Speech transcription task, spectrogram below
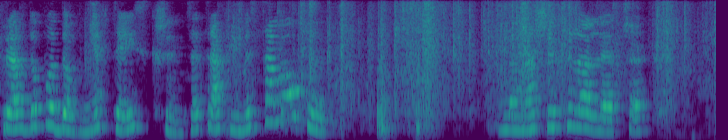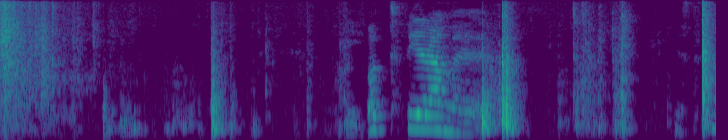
Prawdopodobnie w tej skrzynce trafimy samochód dla naszych laleczek. I otwieramy. Jest to.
